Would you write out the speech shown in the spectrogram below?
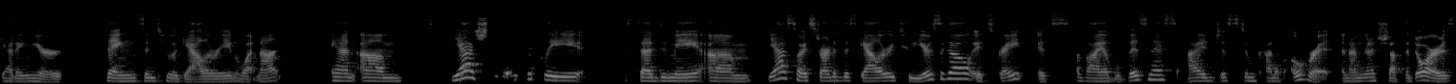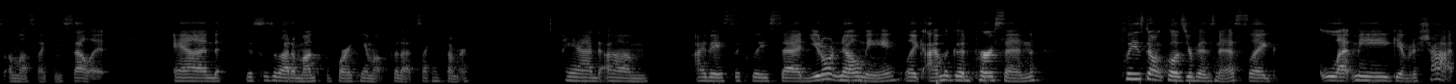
getting your things into a gallery and whatnot. And um, yeah, she basically said to me, um, Yeah, so I started this gallery two years ago. It's great. It's a viable business. I just am kind of over it and I'm going to shut the doors unless I can sell it. And this was about a month before I came up for that second summer. And um, I basically said, You don't know me. Like, I'm a good person. Please don't close your business. Like, let me give it a shot.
